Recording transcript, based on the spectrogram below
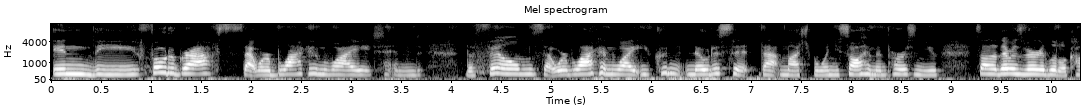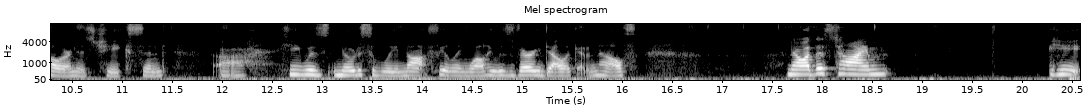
In the photographs that were black and white and the films that were black and white, you couldn't notice it that much, but when you saw him in person, you saw that there was very little color in his cheeks, and uh, he was noticeably not feeling well. He was very delicate in health. Now, at this time, he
